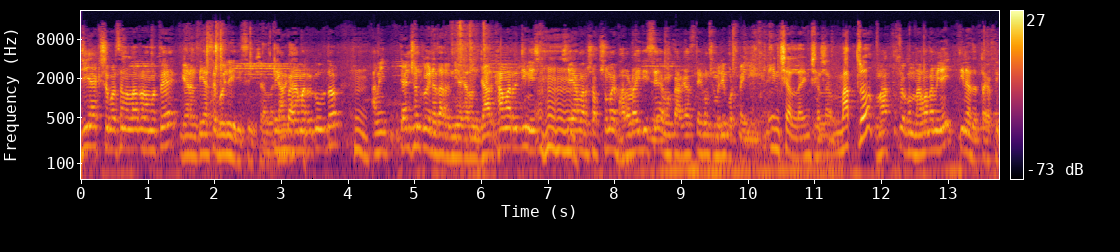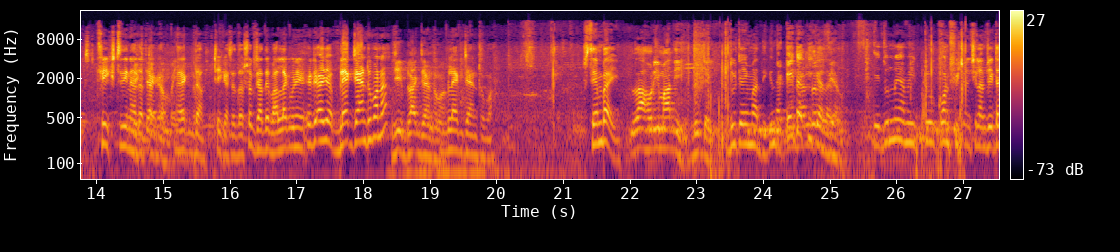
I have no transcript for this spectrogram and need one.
জি একশো পার্সেন্ট আল্লাহর রহমতে গ্যারান্টি আছে বলেই দিছি যার খামারের কবুতর আমি টেনশন করি না তার নিয়ে কারণ যার খামারের জিনিস সে আমার সবসময় ভালোটাই দিছে এবং তার কাছ থেকে কোন সময় রিপোর্ট পাই ইনশাল্লাহ ইনশাল্লাহ মাত্র? মাত্র কোন নেই তিন হাজার টাকা ফিক্সড ফিক্সড তিন হাজার টাকা। একদম ঠিক আছে দর্শক যাদের ভালো লাগবে নি- এটা- এই যে ব্ল্যাক জায়ান্ট হুমা না? জি ব্ল্যাক জায়ান্ট আমার ব্ল্যাক জায়ান্ট হুমা সেম ভাই? লাহোরি মাদি দুইটাই। দুইটাই মাদি কিন্তু এটা কি কালার Andalusian। এই জন্যই আমি একটু কনফিউশন ছিলাম যে এটা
